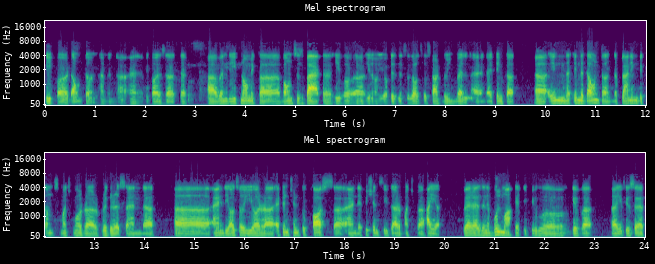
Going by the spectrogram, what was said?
deep downturn. I mean, uh, because uh, the, uh, when the economic uh, bounces back, uh, you, uh, you know your businesses also start doing well. And I think in the, in the downturn, the planning becomes much more rigorous and. and also your attention to costs and efficiencies are much higher Whereas in a bull market, if you uh, give uh, if you set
